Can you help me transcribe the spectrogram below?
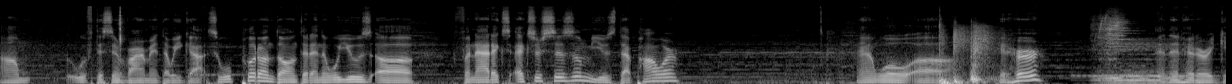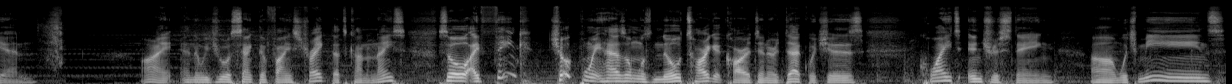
um, with this environment that we got. So we'll put Undaunted and then we'll use uh, Fanatic's Exorcism. Use that power. And we'll uh, hit her. And then hit her again. Alright, and then we drew a Sanctifying Strike. That's kind of nice. So I think Choke Point has almost no target cards in her deck, which is quite interesting. Um, which means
